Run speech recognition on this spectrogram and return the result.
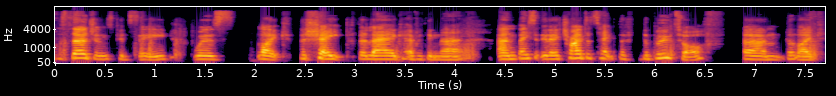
the surgeons could see was like the shape, the leg, everything there. And basically, they tried to take the, the boot off, um, the like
